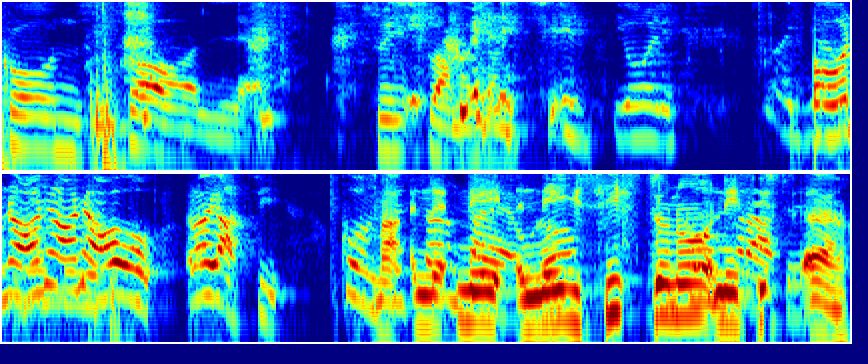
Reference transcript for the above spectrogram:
console su, su Cinque Amazon. recensioni. Oh no, no, no, oh, ragazzi, con Ma ne, 60 ne- euro ne esistono... vi Ne comprate- esist- eh.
